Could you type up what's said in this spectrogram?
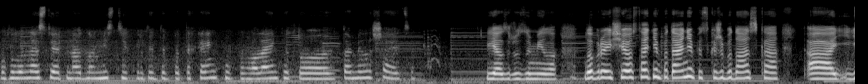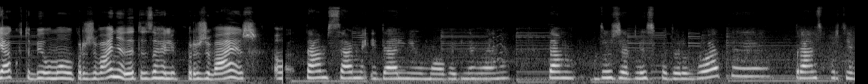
головне стояти на одному місці і крутити потихеньку, помаленьку, то там і лишається. Я зрозуміла. Добре, і ще останнє питання. Підскажи, будь ласка, а як тобі умови проживання? Де ти взагалі проживаєш? Там саме ідеальні умови для мене. Там дуже близько до роботи, транспортів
